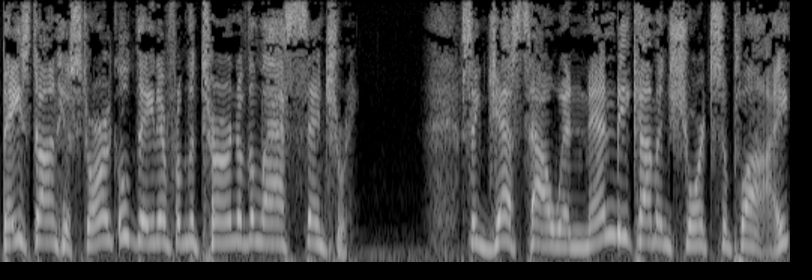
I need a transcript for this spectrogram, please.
based on historical data from the turn of the last century, suggests how when men become in short supply,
